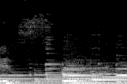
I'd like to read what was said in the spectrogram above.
Deus.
